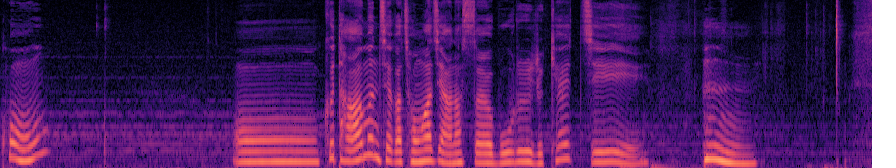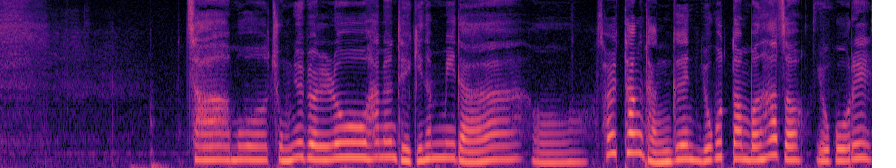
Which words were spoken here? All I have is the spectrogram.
콩. 어, 그 다음은 제가 정하지 않았어요. 뭐를 이렇게 할지. 자, 뭐, 종류별로 하면 되긴 합니다. 어, 설탕, 당근, 요것도 한번 하죠. 요거를.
